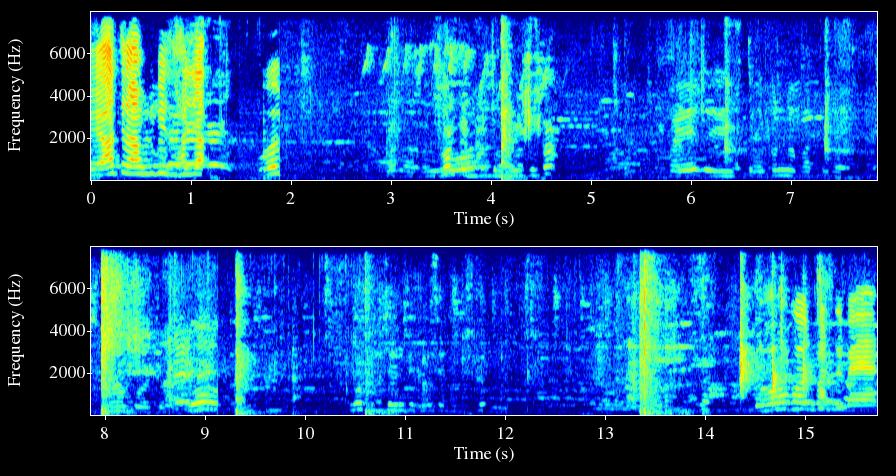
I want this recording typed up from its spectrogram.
यार लाख रुपये हज़ार वो पैसे में हैं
